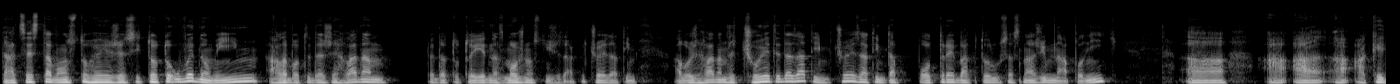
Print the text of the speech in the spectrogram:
tá cesta von z toho je, že si toto uvedomím, alebo teda, že hľadám, teda toto je jedna z možností, že čo je za tým, alebo že hľadám, že čo je teda za tým, čo je za tým tá potreba, ktorú sa snažím naplniť. A, a, a, a, a keď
